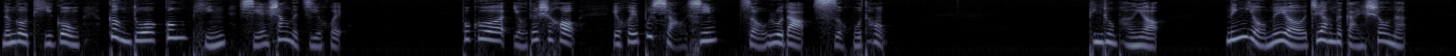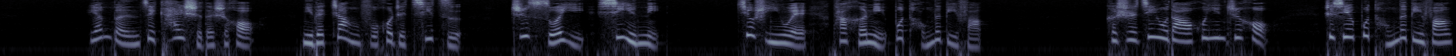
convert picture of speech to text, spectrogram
能够提供更多公平协商的机会。不过，有的时候也会不小心走入到死胡同。听众朋友，您有没有这样的感受呢？原本最开始的时候，你的丈夫或者妻子之所以吸引你，就是因为他和你不同的地方。可是进入到婚姻之后，这些不同的地方，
